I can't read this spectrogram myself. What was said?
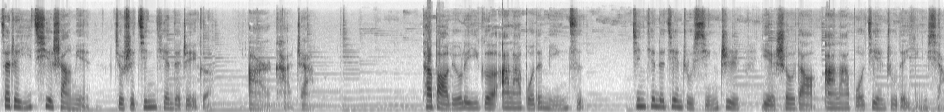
在这一切上面就是今天的这个阿尔卡扎。它保留了一个阿拉伯的名字，今天的建筑形制也受到阿拉伯建筑的影响。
